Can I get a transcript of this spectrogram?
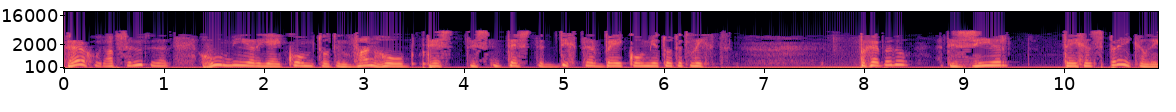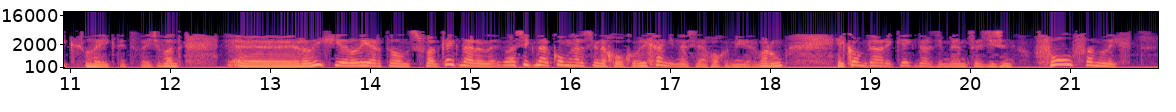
Heel goed, absoluut. hoe meer jij komt tot een wanhoop, des, des, des te dichterbij kom je tot het licht. Begrijp je? Het is zeer tegensprekelijk lijkt het, weet je. Want uh, religie leert ons van, kijk naar, een, als ik naar, kom naar de synagoge, want ik ga niet naar de synagoge meer. Waarom? Ik kom daar, ik kijk naar die mensen, die zijn vol van licht.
